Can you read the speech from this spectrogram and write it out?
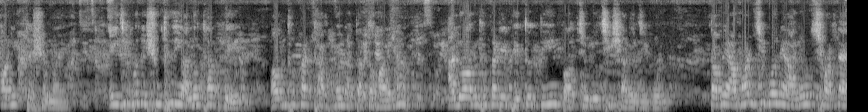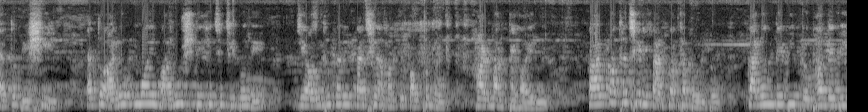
অনেকটা সময়। এই জীবনে শুধুই আলো থাকবে? অন্ধকার থাকবে না, তা তো হয় না। আলো অন্ধকারের ভেতর দিয়েই পথ চলেছি সারা জীবন। তবে আমার জীবনে আলোর ছটা এত বেশি, এত আলোকময় মানুষ দেখেছে জীবনে যে অন্ধকারের কাছে আমাকে কখনো হার মানতে হয়নি। কার কথা ছেড়ে কার কথা বলব? কানন দেবী, প্রভা দেবী,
